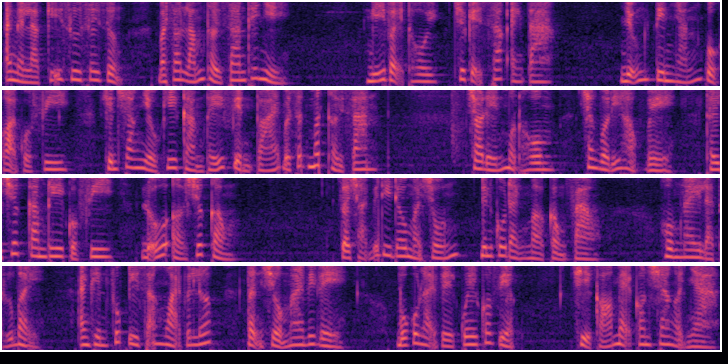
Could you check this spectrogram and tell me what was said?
Anh này là kỹ sư xây dựng, Mà sao lắm thời gian thế nhỉ? Nghĩ vậy thôi, chưa kệ xác anh ta. Những tin nhắn của gọi của Phi Khiến Trang nhiều khi cảm thấy phiền toái Bởi rất mất thời gian. Cho đến một hôm, Trang vừa đi học về, Thấy chiếc Camry của Phi đỗ ở trước cổng. Giờ chả biết đi đâu mà trốn, Nên cô đành mở cổng vào. Hôm nay là thứ bảy, Anh Thiên Phúc đi xã ngoại với lớp, Tận chiều mai mới về. Bố cô lại về quê có việc. Chỉ có mẹ con Trang ở nhà.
